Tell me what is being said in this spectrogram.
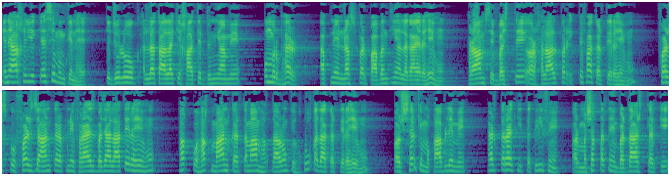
یعنی آخر یہ کیسے ممکن ہے کہ جو لوگ اللہ تعالی کی خاطر دنیا میں عمر بھر اپنے نفس پر پابندیاں لگائے رہے ہوں، حرام سے بچتے اور حلال پر اکتفا کرتے رہے ہوں، فرض کو فرض جان کر اپنے فرائض بجا لاتے رہے ہوں، حق کو حق مان کر تمام حقداروں کے حقوق ادا کرتے رہے ہوں، اور شر کے مقابلے میں ہر طرح کی تکلیفیں اور مشقتیں برداشت کر کے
